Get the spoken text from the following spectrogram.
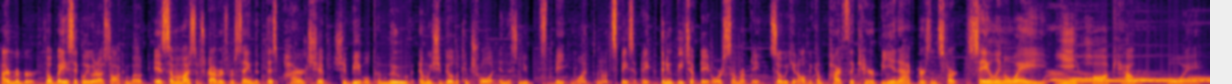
I remember. So basically what I was talking about is some of my subscribers were saying that this pirate ship should be able to move and we should be able to control it in this new space, what? Not space update, the new beach update or summer update. So we can all become Pirates of the Caribbean actors and start sailing away. Yeehaw, cowboy.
